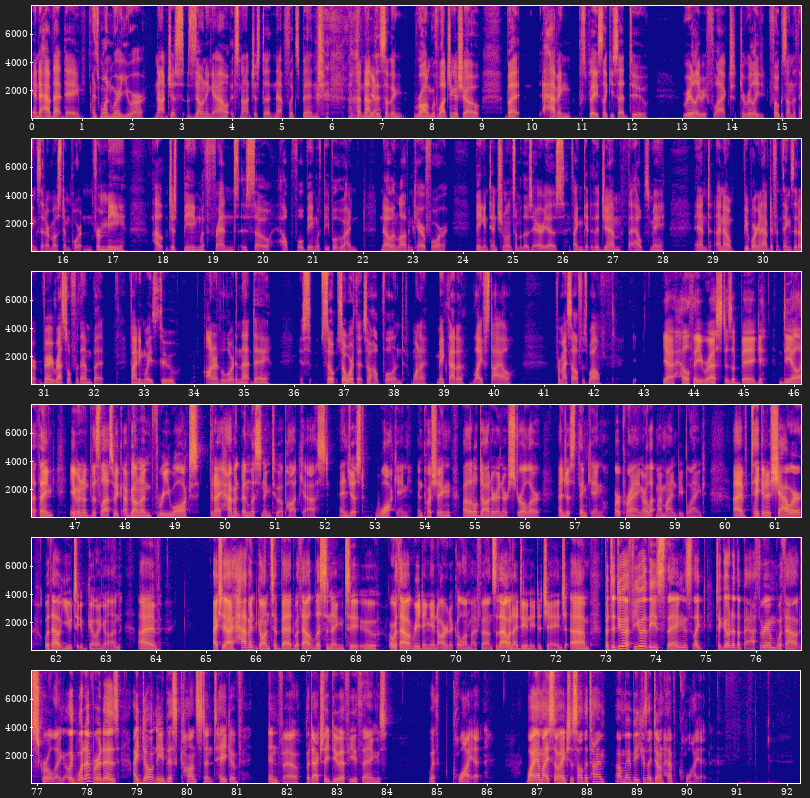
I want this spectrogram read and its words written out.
And to have that day is one where you are not just zoning out. It's not just a Netflix binge. not Yeah. there's something wrong with watching a show, but having space, like you said, to really reflect, to really focus on the things that are most important. For me, I, just being with friends is so helpful. Being with people who I know and love and care for, being intentional in some of those areas. If I can get to the gym, that helps me. And I know people are going to have different things that are very restful for them, but finding ways to honor the Lord in that day is so so worth it, so helpful, and want to make that a lifestyle for myself as well. Yeah, healthy rest is a big deal. I think even this last week, I've gone on three walks that I haven't been listening to a podcast and just walking and pushing my little daughter in her stroller and just thinking or praying or let my mind be blank. I've taken a shower without YouTube going on. I've actually I haven't gone to bed without listening to or without reading an article on my phone. So that one I do need to change. Um, but to do a few of these things, like to go to the bathroom without scrolling, like whatever it is, I don't need this constant take of info, but to actually do a few things with quiet. Why am I so anxious all the time? Oh, maybe because I don't have quiet.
